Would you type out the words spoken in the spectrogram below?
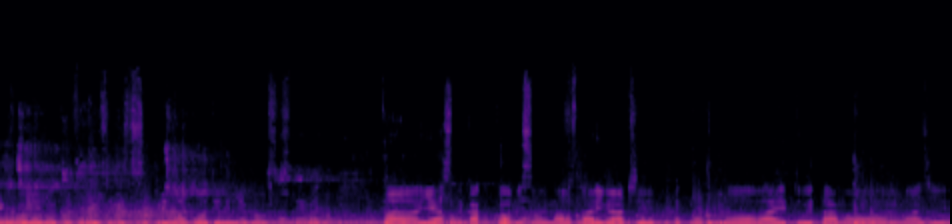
rekao je na konferenciji da ste se prilagodili njegovom sistemu. Pa jeste, kako ko, mislim ovi malo stari igrači ovaj, tu i tamo, ovi mlađi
